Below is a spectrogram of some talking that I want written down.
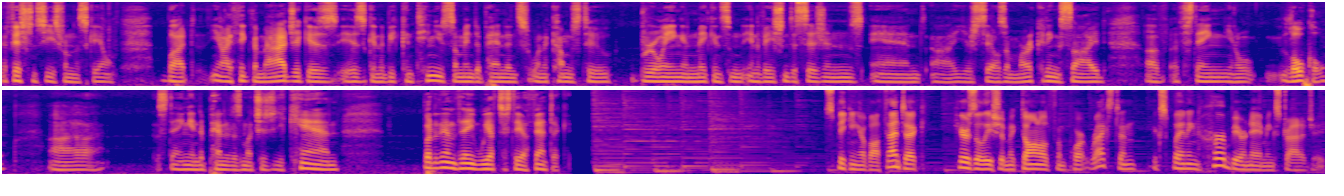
efficiencies from the scale. But you know, I think the magic is is going to be continue some independence when it comes to brewing and making some innovation decisions and uh, your sales and marketing side of, of staying, you know, local. Uh, staying independent as much as you can. But at the end of the day, we have to stay authentic. Speaking of authentic, here's Alicia MacDonald from Port Rexton explaining her beer naming strategy.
